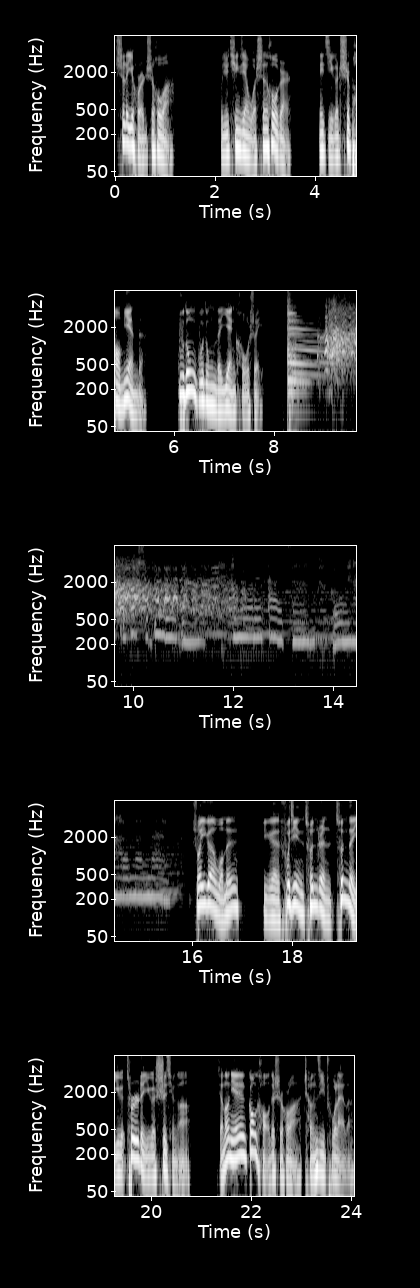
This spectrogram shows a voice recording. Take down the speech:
吃了一会儿之后啊，我就听见我身后边那几个吃泡面的，咕咚咕咚的咽口水。说一个我们这个附近村镇村的一个村的一个事情啊。想当年高考的时候啊，成绩出来了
